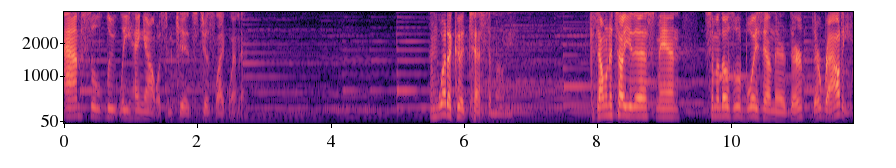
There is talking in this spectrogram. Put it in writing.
absolutely hang out with some kids just like women. And what a good testimony. Because I want to tell you this, man, some of those little boys down there, they're, they're rowdy.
